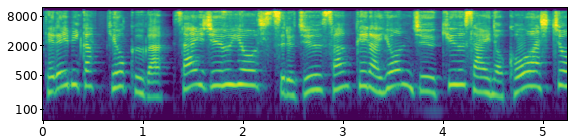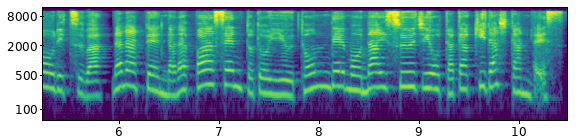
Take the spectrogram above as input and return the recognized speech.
テレビ各局が最重要視する13ケラ49歳の高視聴率は7.7%というとんでもない数字を叩き出したんです。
